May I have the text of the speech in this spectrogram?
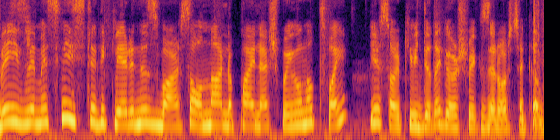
ve izlemesini istedikleriniz varsa onlarla paylaşmayı unutmayın. Bir sonraki videoda görüşmek üzere. Hoşçakalın.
